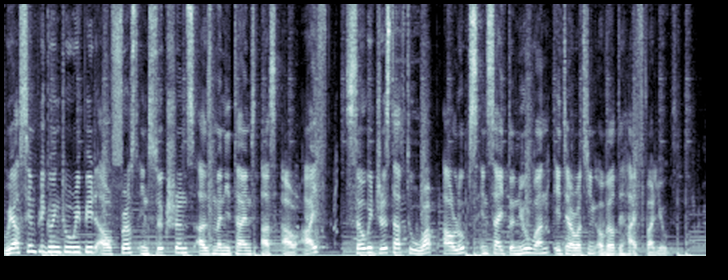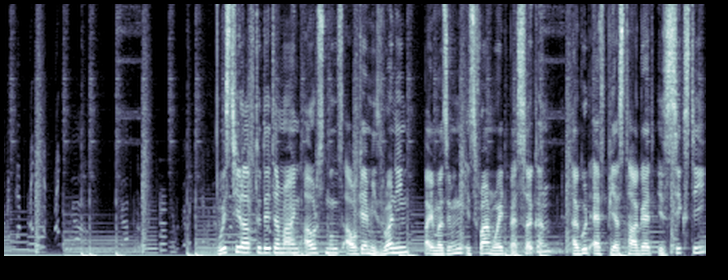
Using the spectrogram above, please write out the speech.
We are simply going to repeat our first instructions as many times as our height, so we just have to wrap our loops inside the new one iterating over the height values. We still have to determine how smooth our game is running by measuring its frame rate per second. A good FPS target is 60,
